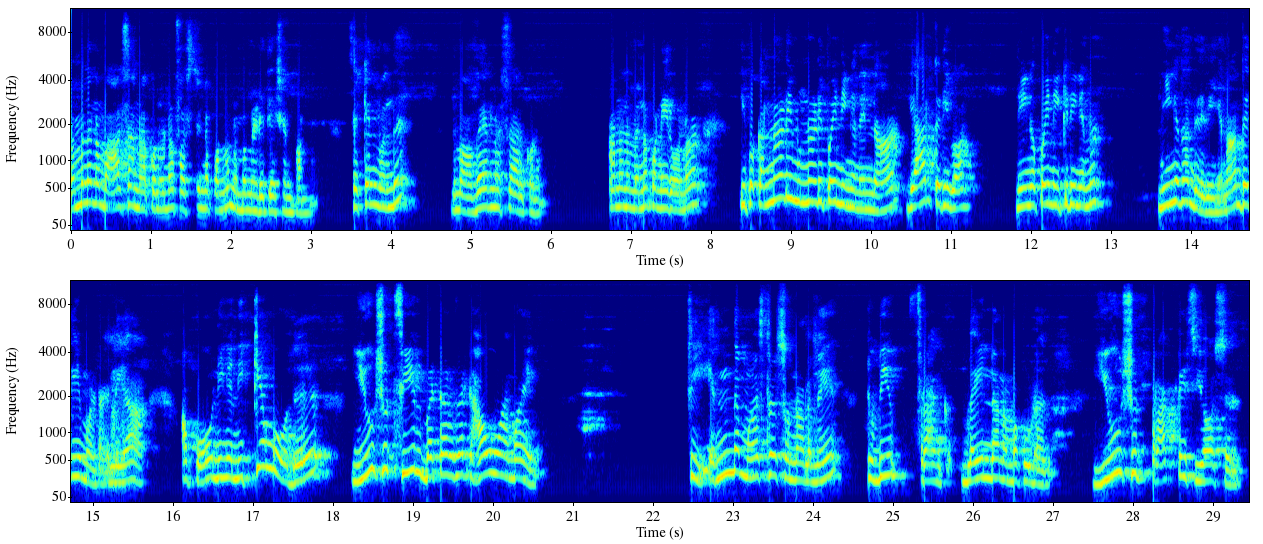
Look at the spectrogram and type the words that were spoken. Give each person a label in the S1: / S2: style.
S1: நம்மளை நம்ம ஆசான் ஆக்கணும்னா ஃபர்ஸ்ட் என்ன பண்ணணும்? நம்ம மெடிடேஷன் பண்ணணும். செகண்ட் வந்து நம்ம அவேர்னஸாக இருக்கணும். ஆனால் நம்ம என்ன பண்ணிடுவோம்னா இப்போ கண்ணாடி முன்னாடி போய் நீங்கள் நின்னா யார் தெரியவா நீங்கள் போய் நிற்கிறீங்கன்னா நீங்கள் தான் தெரிவீங்க. நான் தெரிய மாட்டேன் இல்லையா? அப்போது நீங்கள் நிற்கும் போது you should feel better that how am I see எந்த மாஸ்டர் சொன்னாலுமே டு பி ஃப்ராங்க் பிளைண்டாக நம்பக்கூடாது. You should practise your self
